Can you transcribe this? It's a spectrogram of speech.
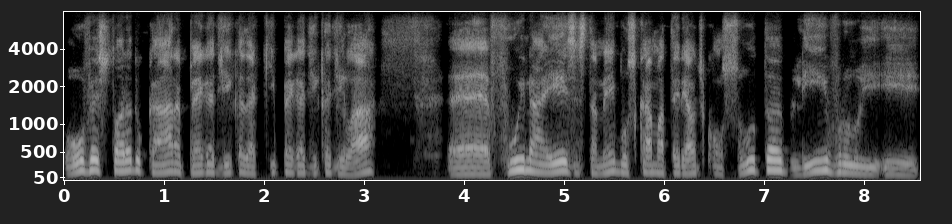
ouve a história do cara, pega a dica daqui, pega a dica de lá. É, fui na ESES também buscar material de consulta, livro e,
